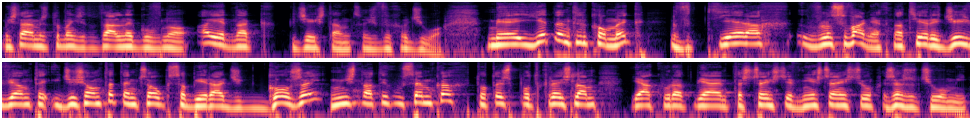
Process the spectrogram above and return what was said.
Myślałem, że to będzie totalne gówno, a jednak gdzieś tam coś wychodziło. Miałem jeden tylko myk w tierach, w losowaniach na tiery 9 i 10 ten czołg sobie radzi gorzej niż na tych ósemkach. To też podkreślam, ja akurat miałem te szczęście w nieszczęściu, że rzuciło mi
